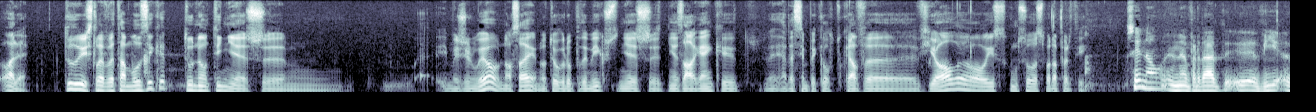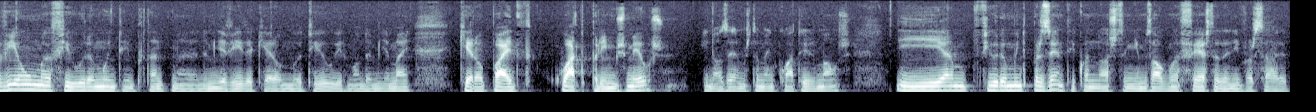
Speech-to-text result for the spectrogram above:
Olha, tudo isto leva-te à música. Tu não tinhas. hum, imagino eu, não sei, no teu grupo de amigos tinhas, tinhas alguém que era sempre aquele que tocava viola ou isso começou a separar para ti? Sim, não, na verdade havia, havia uma figura muito importante na, na minha vida, que era o meu tio, o irmão da minha mãe, que era o pai de quatro primos meus, e nós éramos também quatro irmãos, e era uma figura muito presente, e quando nós tínhamos alguma festa de aniversário,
